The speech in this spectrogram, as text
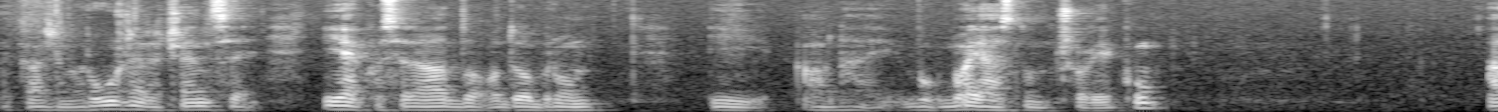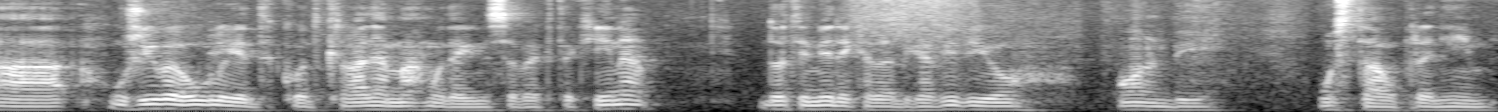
da kažemo, ružne rečence, iako se radilo o dobrom i onaj bogbojasnom čovjeku. A uživao ugled kod kralja Mahmuda ibn Sebektakina, do te mjere kada bi ga vidio, on bi ustao pred njim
